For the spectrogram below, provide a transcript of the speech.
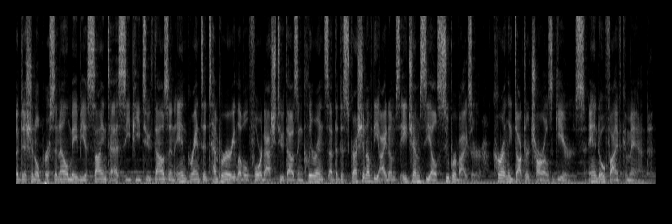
Additional personnel may be assigned to SCP-2000 and granted temporary Level 4-2000 clearance at the discretion of the item's HMCL supervisor, currently Dr. Charles Gears, and O5 Command.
